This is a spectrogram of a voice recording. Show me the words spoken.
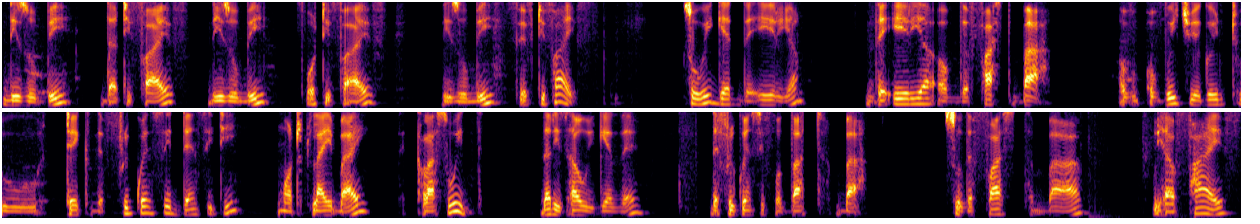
This will be 35. This will be 45. This will be 55. So we get the area the area of the first bar, of, of which we are going to take the frequency density multiplied by the class width. That is how we get the, the frequency for that bar. So the first bar, we have 5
